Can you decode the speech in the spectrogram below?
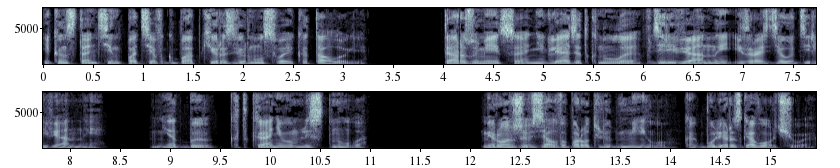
и Константин, потев к бабке, развернул свои каталоги. Та, разумеется, не глядя, ткнула в деревянный из раздела «Деревянные». Нет бы к тканевым листнула. Мирон же взял в оборот Людмилу, как более разговорчивую.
